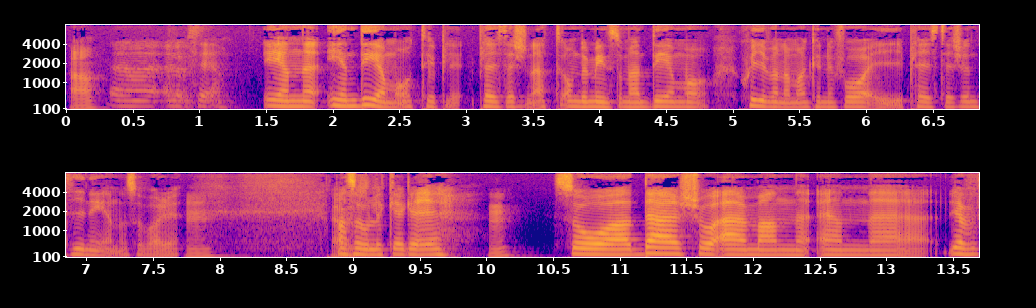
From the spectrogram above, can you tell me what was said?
Ja. Eh, eller vad säger jag? I en, I en demo till Play- Playstation 1. Om du minns de här demoskivorna man kunde få i Playstation-tidningen. Och så var det Mm. Ja, massa visst. olika grejer. Mm. Så där så är man en... eh, Jag,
